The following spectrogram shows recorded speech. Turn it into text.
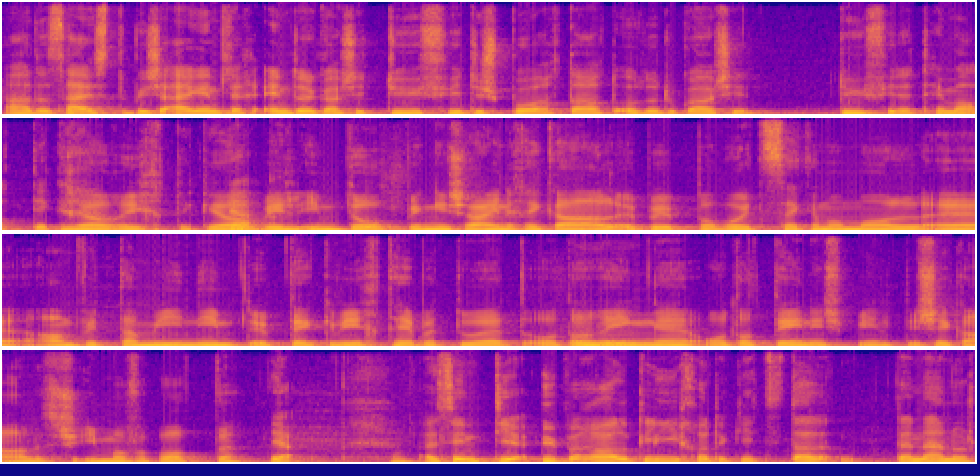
Ah, das heißt, du bist eigentlich entweder gehst du tief in der Sportart oder du gehst in tief in der Thematik. Ja, richtig. Ja. ja. Weil im Doping ist eigentlich egal, ob jemand, der jetzt, sagen wir mal, äh, Amphetamin nimmt, ob der Gewicht heben tut oder mhm. Ringen oder Tennis spielt, ist egal. Es ist immer verboten. Ja. Also sind die überall gleich oder gibt es da dann auch noch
